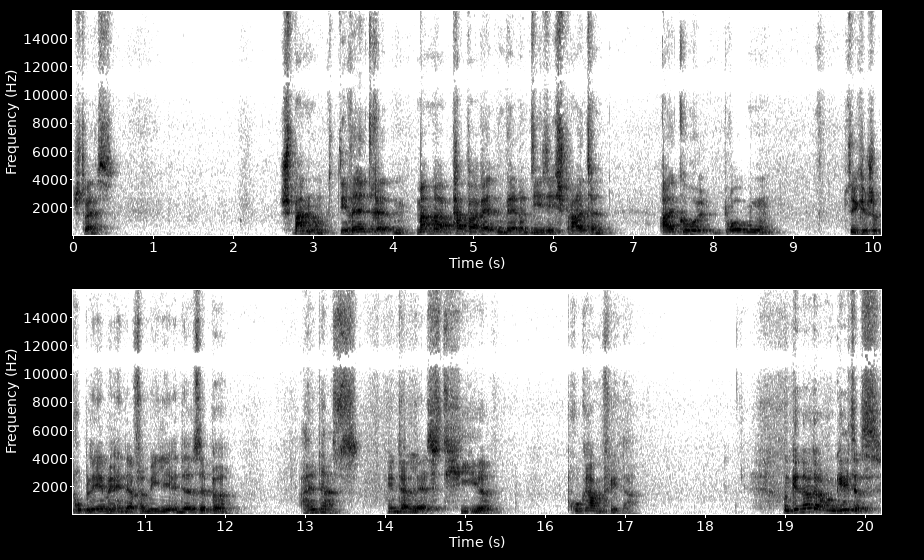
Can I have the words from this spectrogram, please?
Stress. Spannung, die Welt retten. Mama, Papa retten, während die sich streiten. Alkohol, Drogen, psychische Probleme in der Familie, in der Sippe. All das hinterlässt hier Programmfehler. Und genau darum geht es.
